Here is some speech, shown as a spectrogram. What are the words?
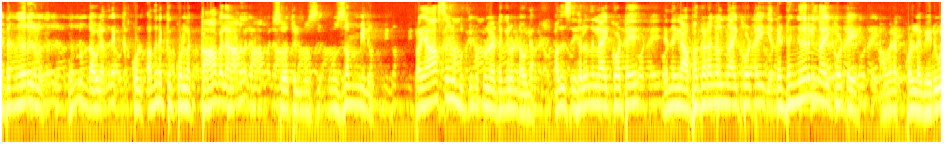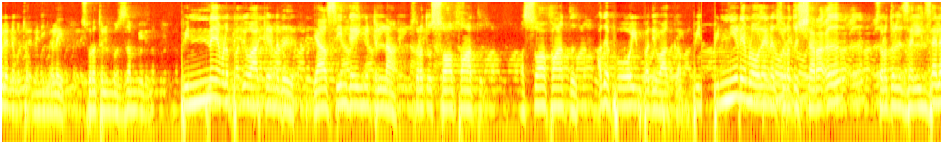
ഇടങ്ങേറുകൾ ഒന്നും ഉണ്ടാവില്ല. അതിനൊക്കെ അതിനൊക്കെ കൊള്ള കാവലാണ് സൂറത്തുൽ മുസമ്മിൽ. പ്രയാസങ്ങൾ ബുദ്ധിമുട്ടുള്ള ബുദ്ധിമുട്ടുള്ള ഇടങ്ങേറുണ്ടാവില്ല അത് സിഹറിൽ നിന്നായിക്കോട്ടെ എന്തെങ്കിലും അപകടങ്ങളിൽ നിന്നായിക്കോട്ടെ ഇടങ്ങേറിൽ നിന്നായിക്കോട്ടെ അവനെ കൊള്ള വരൂലെന്നെ നിങ്ങളെ സൂറത്തുൽ മുസമ്മിൽ. പിന്നെ നമ്മൾ പതിവാക്കേണ്ടത് യാസീൻ കഴിഞ്ഞിട്ടുള്ള സൂറത്തു സോഫാത്ത്. അസ്വാഫാത്ത് അത് എപ്പോഴും പതിവാക്കാം. പി- പിന്നീട് നമ്മൾ ഓതേണ്ടത് സൂറത്തു ഷറ സൂറത്തുൽ സൽസല.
